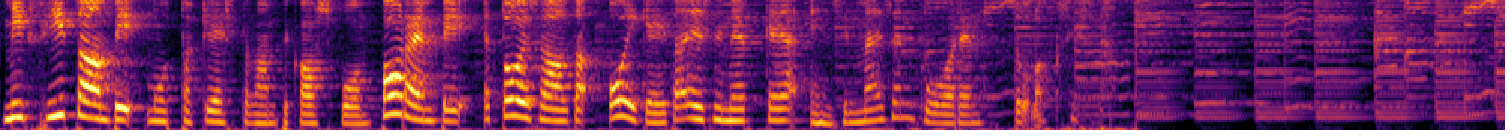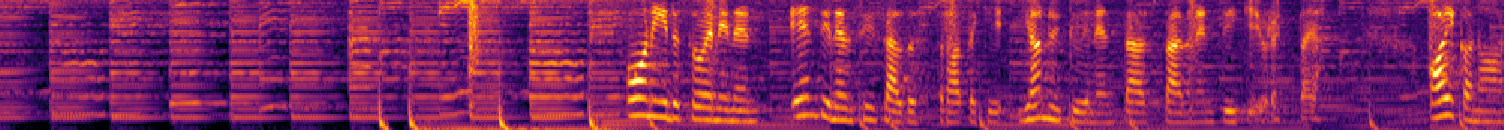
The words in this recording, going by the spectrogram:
Miksi hitaampi, mutta kestävämpi kasvu on parempi ja toisaalta oikeita esimerkkejä ensimmäisen vuoden tuloksista. Olen Iida Soininen, entinen sisältöstrategi ja nykyinen täyspäiväinen digiyrittäjä. Aikanaan,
